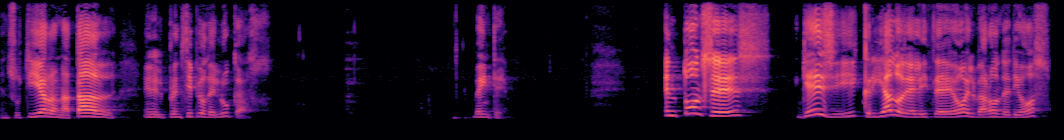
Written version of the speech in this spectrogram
en su tierra natal en el principio de Lucas 20. Entonces, Gezi, criado de Eliseo, el varón de Dios,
